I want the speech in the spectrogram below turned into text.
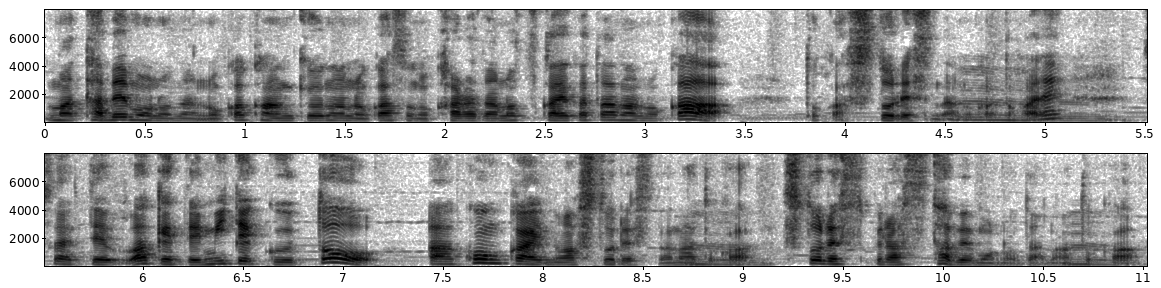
まあ、食べ物なのか環境なのかその体の使い方なのかとかストレスなのかとかね、うん。そうやって分けて見ていくとあ今回のはストレスだなとか、うん。ストレスプラス食べ物だなとか、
